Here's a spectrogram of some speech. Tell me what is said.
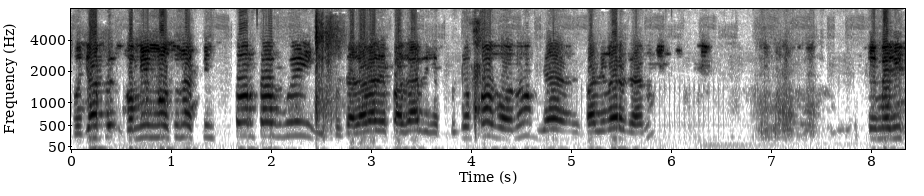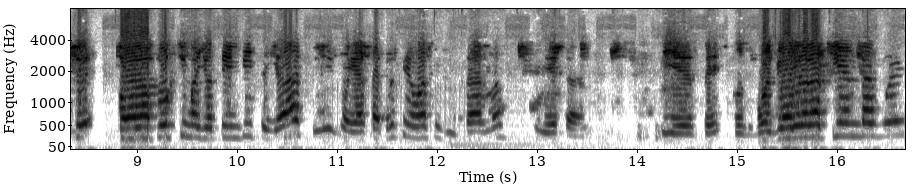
Pues ya comimos unas pinches tortas, güey, y pues a la hora de pagar dije, pues yo pago, ¿no? Ya vale verga, ¿no? Y me dice, para la próxima yo te invito. Y yo, ah, sí, güey, hasta crees que me vas a invitar, ¿no? Vieja. Y este, pues volvió a ir a la tienda, güey,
